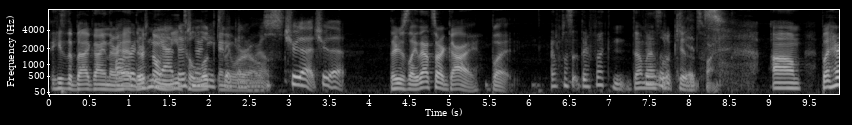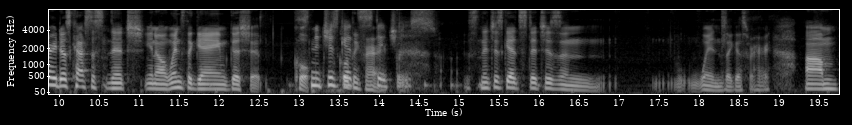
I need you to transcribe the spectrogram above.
He's the bad guy in their head. There's no yeah, need there's to no look need to anywhere else. True that. True that. They're just like that's our guy, but they're fucking dumbass They're little, kids. It's fine. Um, but Harry does cast a snitch. You know, wins the game. Good shit. Cool. Snitches Cool get for Harry. stitches. Snitches get stitches and wins, I guess, for Harry. Um,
